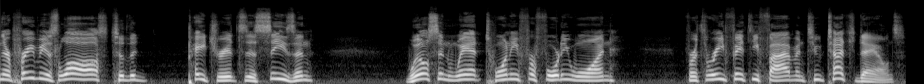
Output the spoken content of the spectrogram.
their previous loss to the Patriots this season, Wilson went 20 for 41 for 355 and two touchdowns.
